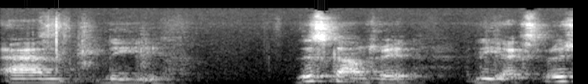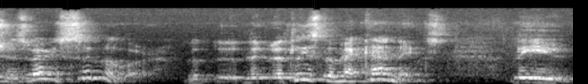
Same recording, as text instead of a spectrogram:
and the discount rate, the expression is very similar. At least the mechanics, the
